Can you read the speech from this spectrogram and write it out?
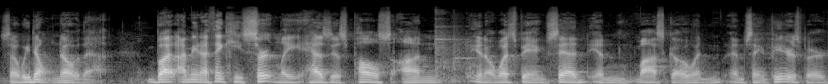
So we don't know that. But I mean, I think he certainly has his pulse on, you know, what's being said in Moscow and, and St. Petersburg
